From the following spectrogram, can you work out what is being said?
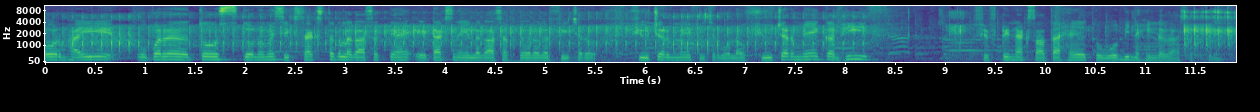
और भाई ऊपर तो दोनों में सिक्स एक्स तक लगा सकते हैं। एट एक्स नहीं लगा सकते, और अगर फीचर फ्यूचर में फीचर बोला फ्यूचर में कभी फिफ्टीन एक्स आता है तो वो भी नहीं लगा सकते।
